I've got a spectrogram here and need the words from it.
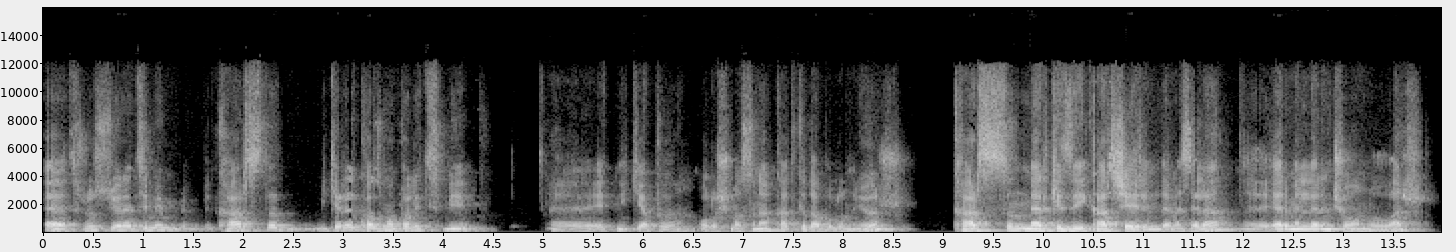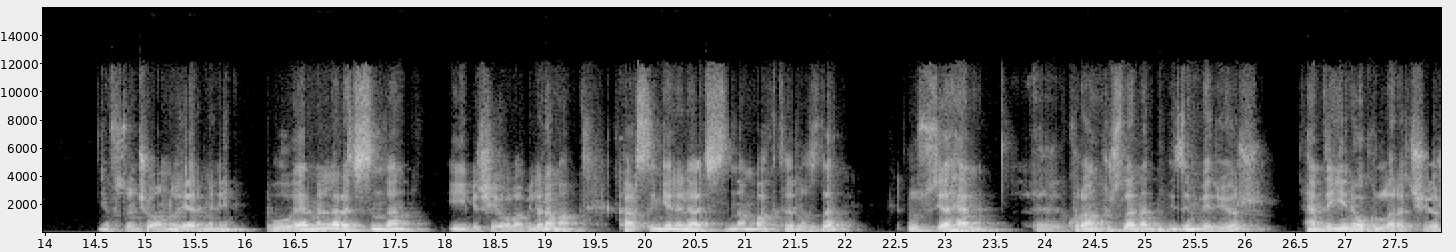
Evet, Rus yönetimi Kars'ta bir kere kozmopolit bir e, etnik yapı oluşmasına katkıda bulunuyor. Kars'ın merkezi, Kars şehrinde mesela e, Ermenilerin çoğunluğu var. Nüfusun çoğunluğu Ermeni. Bu Ermeniler açısından iyi bir şey olabilir ama Kars'ın geneli açısından baktığımızda Rusya hem e, Kur'an kurslarına izin veriyor hem de yeni okullar açıyor.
